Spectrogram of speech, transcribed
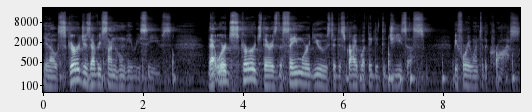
You know, scourges every son whom he receives. That word scourge there is the same word used to describe what they did to Jesus before he went to the cross.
